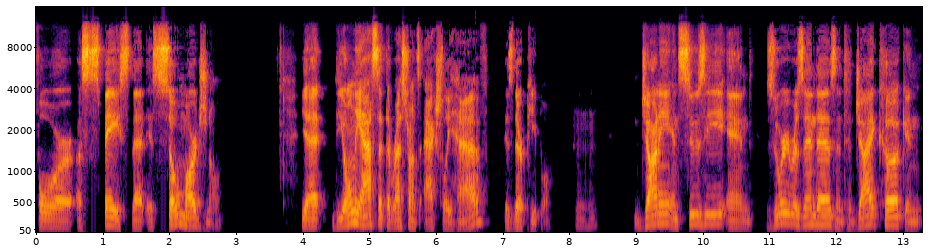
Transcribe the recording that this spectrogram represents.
for a space that is so marginal yet the only asset that restaurants actually have is their people. Hmm johnny and susie and zuri resendez and tajai cook and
